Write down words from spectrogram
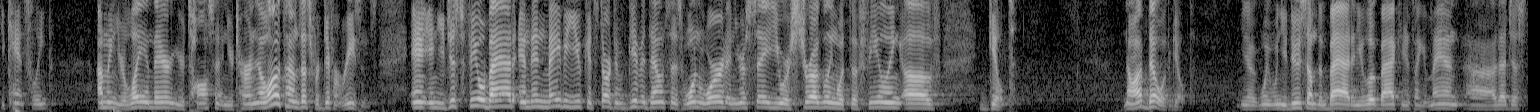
you can't sleep? I mean, you're laying there, you're tossing and you're turning. And a lot of times that's for different reasons. And, and you just feel bad, and then maybe you could start to give it down to this one word, and you're saying you are struggling with the feeling of guilt. Now, I've dealt with guilt. You know, when, when you do something bad and you look back and you're thinking, man, uh, that just,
